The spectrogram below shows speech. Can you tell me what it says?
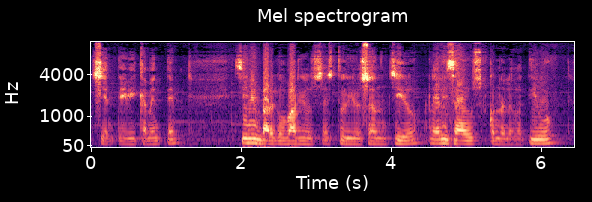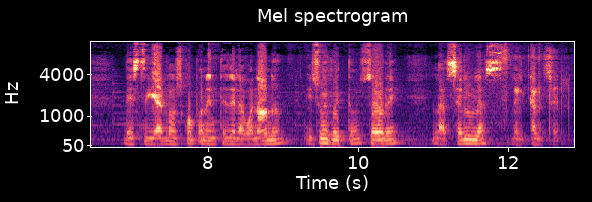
científicamente sin embargo, varios estudios han sido realizados con el objetivo de estudiar los componentes de la guanábana y su efecto sobre las células del cáncer.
